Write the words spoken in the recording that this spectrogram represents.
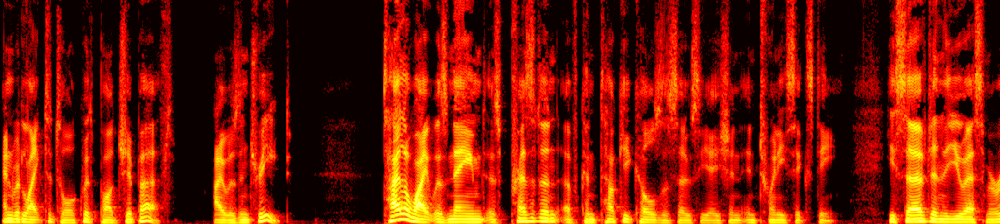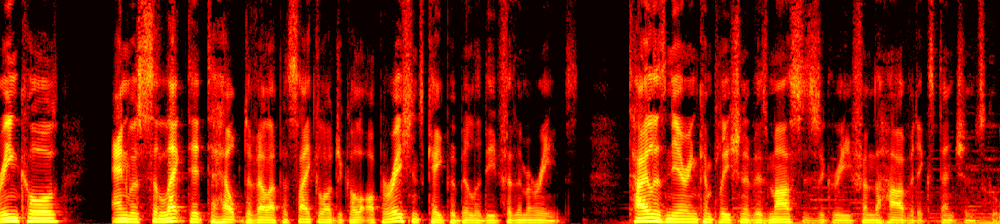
and would like to talk with Podship Earth. I was intrigued. Tyler White was named as president of Kentucky Coals Association in 2016. He served in the U.S. Marine Corps and was selected to help develop a psychological operations capability for the Marines. Tyler's nearing completion of his master's degree from the Harvard Extension School.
